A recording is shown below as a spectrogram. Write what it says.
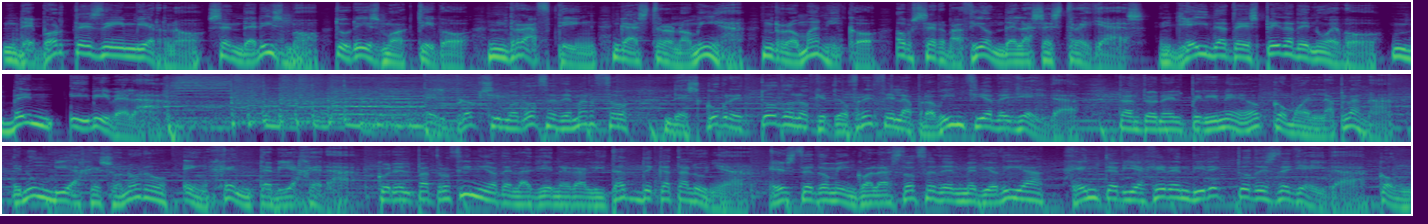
Deportes de invierno, senderismo, turismo activo, rafting, gastronomía, románico, observación de las estrellas. Lleida te espera de nuevo. Ven y vívela. El próximo 12 de marzo descubre todo lo que te ofrece la provincia de Lleida, tanto en el Pirineo como en la Plana, en un viaje sonoro en Gente Viajera, con el patrocinio de la Generalitat de Cataluña. Este domingo a las 12 del mediodía, Gente Viajera en directo desde Lleida, con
